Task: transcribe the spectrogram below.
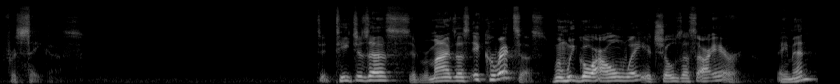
forsake us. It teaches us, it reminds us, it corrects us. When we go our own way, it shows us our error. Amen?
